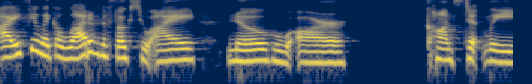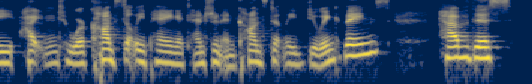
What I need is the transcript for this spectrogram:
i feel like a lot of the folks who i know who are constantly heightened, who are constantly paying attention and constantly doing things, have this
